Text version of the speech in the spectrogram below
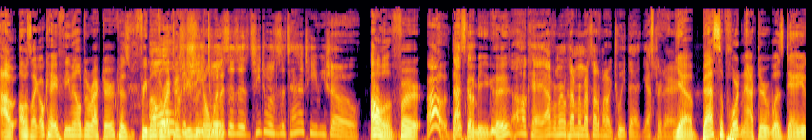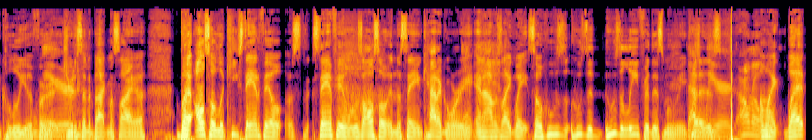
I I was like, okay, female director because female oh, directors usually don't win it. a, she doing a Tana TV show. Oh, for oh, that's gonna be good. Okay, I remember. Cause I remember I saw my tweet that yesterday. Yeah, best supporting actor was Daniel Kaluuya for Weird. Judas and the Black Messiah, but also LaKeith Stanfield Stanfield was also in the same category, That and I was like, wait, so who's who's the who's the lead for this movie? that's weird. I don't know. I'm like, what?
